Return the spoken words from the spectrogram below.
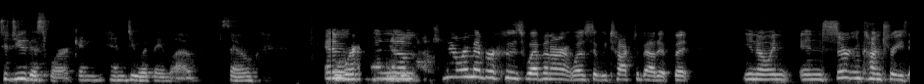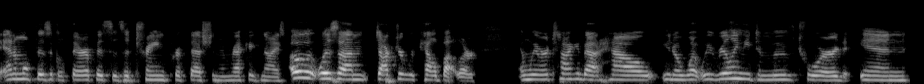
to do this work and and do what they love. So and, and um, i can't remember whose webinar it was that we talked about it but you know in in certain countries animal physical therapist is a trained profession and recognized. Oh it was um dr raquel butler and we were talking about how you know what we really need to move toward in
